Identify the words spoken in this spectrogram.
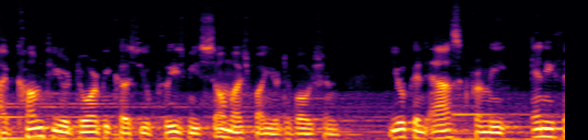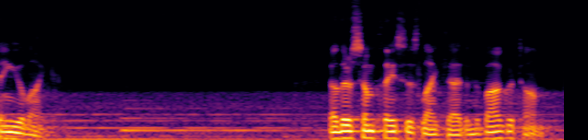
I've come to your door because you please me so much by your devotion. You can ask from me anything you like. Now there's some places like that in the Bhagavatam.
